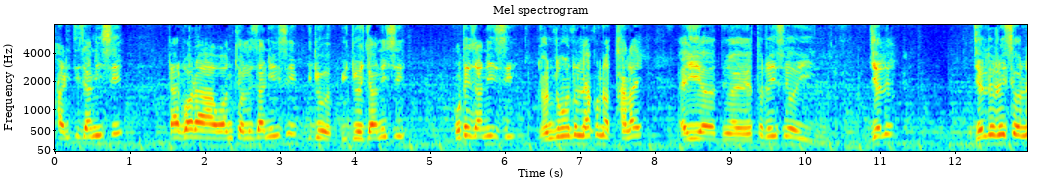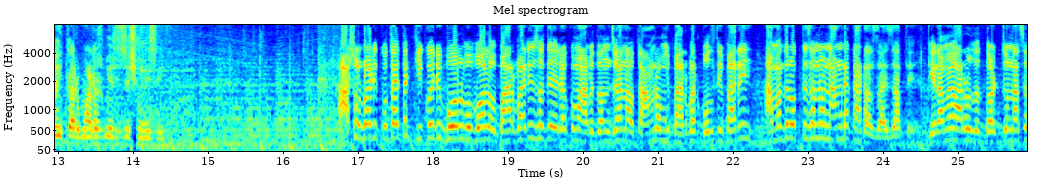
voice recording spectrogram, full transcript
ফাঁড়িতে জানিয়েছি, তারপর অঞ্চলে জানিয়েছি, ভিডিও ভিডিও জানিয়েছি, কোর্টে জানিয়েছি ঝন্টু মন্ডল এখন থানায়, এই এত রয়েছে ওই জেলে জেলে রয়েছে অনেক কার মার্ডার করেছে শুনেছি। আসল বাড়ি কোথায় তা কি করে বলব বলো? বারবারই যদি এরকম আবেদন জানাও তা আমরা বারবার বলতে পারি? আমাদের ওতে যেন নামটা কাটা যায় যাতে। গ্রামেও আরও দশজন আছে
